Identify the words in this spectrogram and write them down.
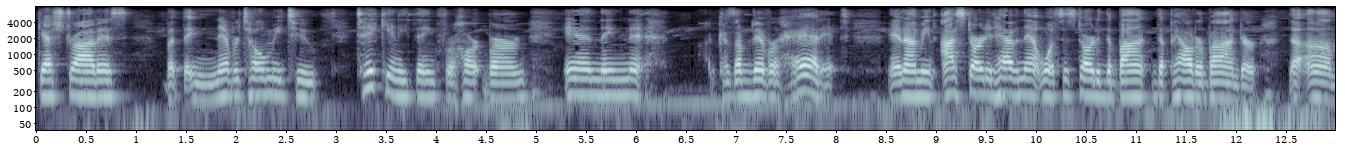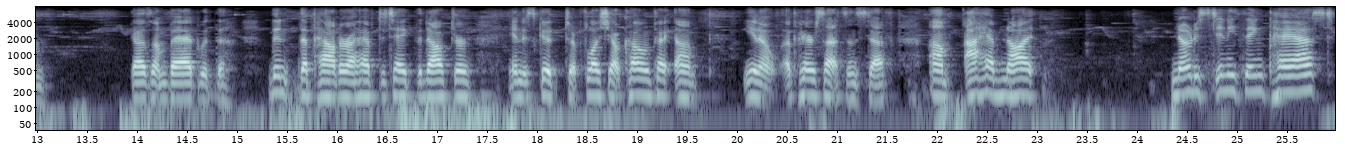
gastritis, but they never told me to take anything for heartburn, and they because I've never had it. And I mean, I started having that once I started the bind, the powder binder. The um, guys, I'm bad with the then the powder. I have to take the doctor, and it's good to flush out co um, you know, uh, parasites and stuff. Um, I have not noticed anything past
